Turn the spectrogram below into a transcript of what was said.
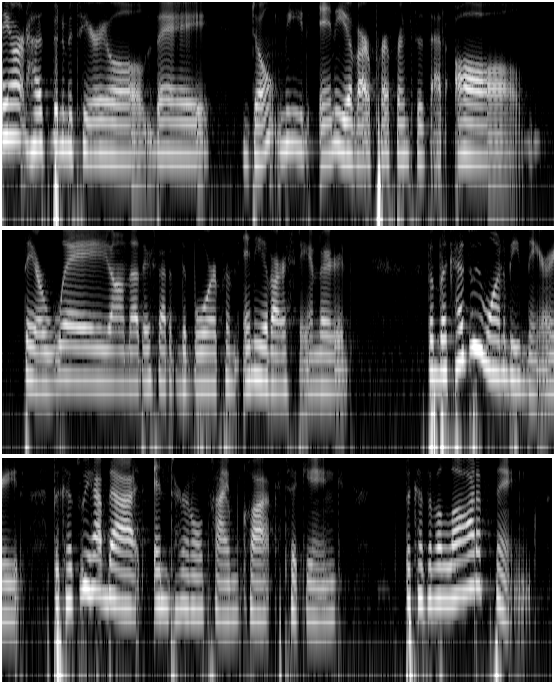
they aren't husband material. They don't meet any of our preferences at all. They are way on the other side of the board from any of our standards. But because we want to be married, because we have that internal time clock ticking, because of a lot of things,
